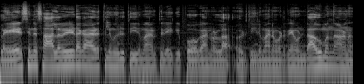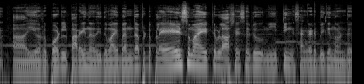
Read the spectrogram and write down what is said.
പ്ലെയേഴ്സിന്റെ സാലറിയുടെ കാര്യത്തിലും ഒരു തീരുമാനത്തിലേക്ക് പോകാനുള്ള ഒരു തീരുമാനം ഉടനെ ഉണ്ടാവുമെന്നാണ് ഈ റിപ്പോർട്ടിൽ പറയുന്നത്. ഇതുമായി ബന്ധപ്പെട്ട് പ്ലെയേഴ്സുമായിട്ട് ബ്ലാസ്റ്റേഴ്സ് ഒരു മീറ്റിംഗ് സംഘടിപ്പിക്കുന്നുണ്ട്.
